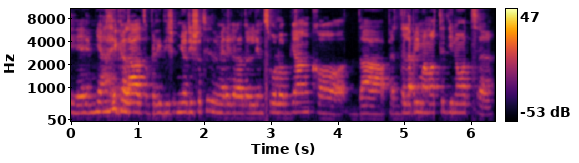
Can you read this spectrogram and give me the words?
e mi ha regalato per il mio diciottesimo mi ha regalato il lenzuolo bianco da, per, della prima notte di nozze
